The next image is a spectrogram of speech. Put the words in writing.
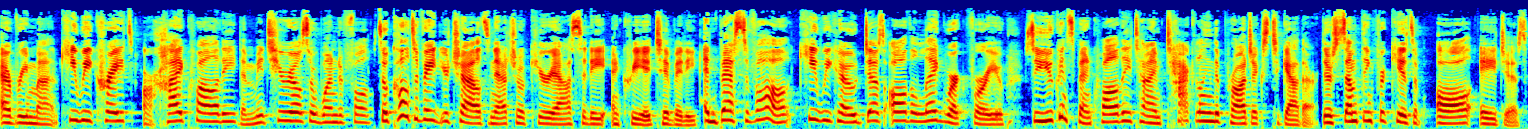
every month. Kiwi crates are high quality, the materials are wonderful, so cultivate your child's natural curiosity and creativity. And best of all, KiwiCo does all the legwork for you, so you can spend quality time tackling the projects together. There's something for kids of all ages,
